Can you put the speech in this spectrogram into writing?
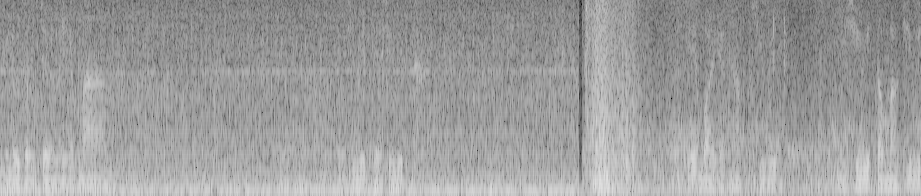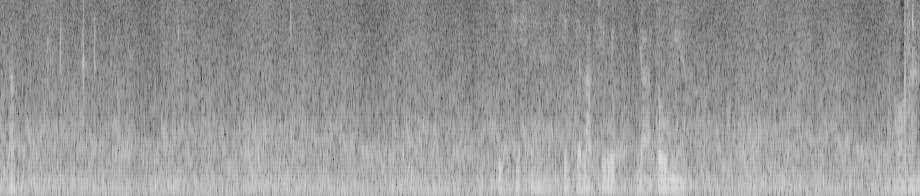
ไม่รู้จะเจออะไรกันบ้าง ชีวิตเสียชีวิต เสียบ่อยครับ ชีวิต มีชีวิตต้องรักชีวิตครับคิดชีคิดจะรักชีวิต อย่าสู้เมียเพราะงั้น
